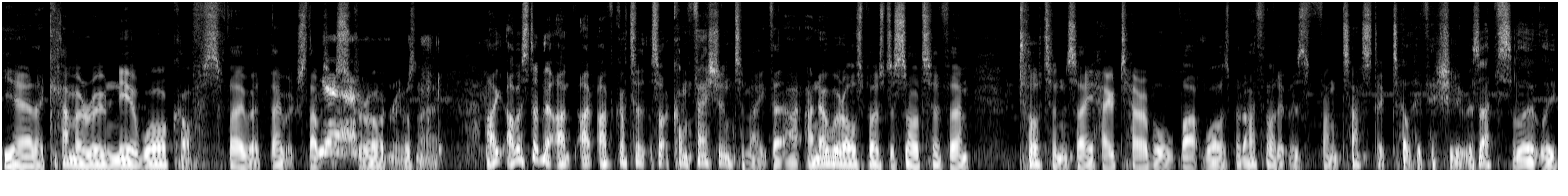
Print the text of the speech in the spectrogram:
Yeah, the Cameroon near walk-offs. They were, they were, that was Yeah. extraordinary, wasn't it? I, I must admit, I, I've got a sort of confession to make that I, I know we're all supposed to sort of um, tut and say how terrible that was, but I thought it was fantastic television. It was absolutely,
